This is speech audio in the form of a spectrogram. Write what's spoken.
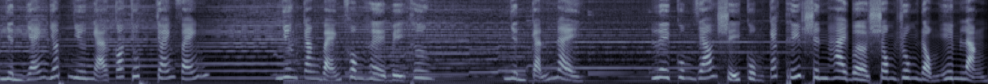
Nhìn dáng dấp như ngã có chút chán phán. Nhưng căn bản không hề bị thương. Nhìn cảnh này Lê Cung giáo sĩ cùng các thí sinh hai bờ sông rung động im lặng.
